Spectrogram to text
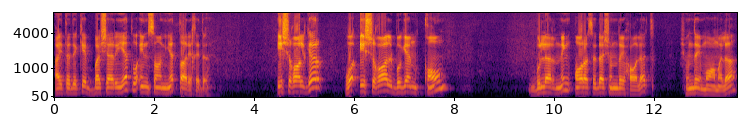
Aytadiki, bashariyat va insoniyat tarixida ishg'olgar va ishg'ol bo'lgan qavm bularning orasida shunday holat, shunday muomala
